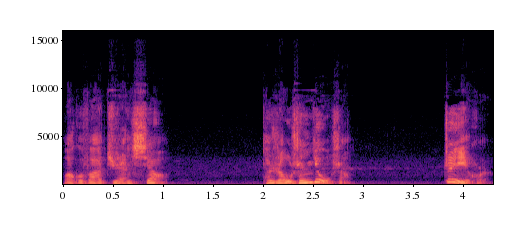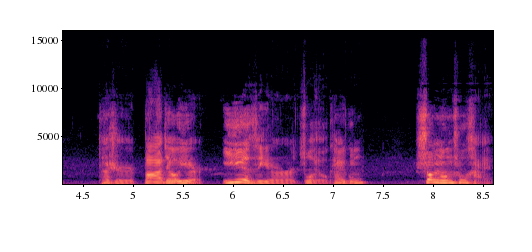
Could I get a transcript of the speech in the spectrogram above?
花库发居然笑了，他柔身右上，这一会儿他是芭蕉叶、椰子叶左右开弓，双龙出海，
